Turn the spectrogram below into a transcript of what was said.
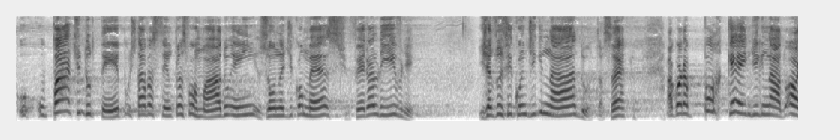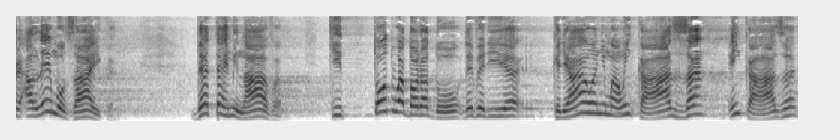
o, o pátio do templo estava sendo transformado em zona de comércio, feira livre. E Jesus ficou indignado, tá certo? Agora, por que indignado? Olha, a lei mosaica determinava que todo adorador deveria criar um animal em casa, em casa,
